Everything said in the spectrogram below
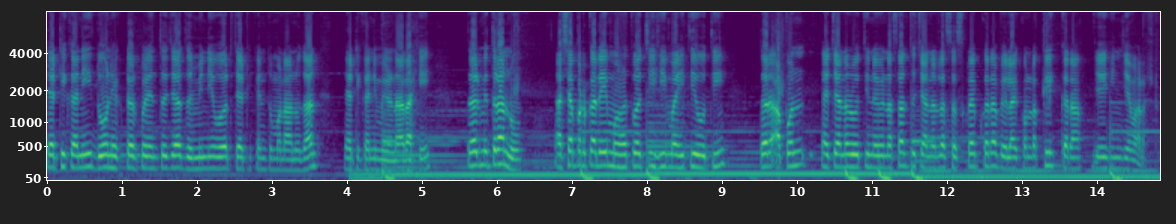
त्या ठिकाणी दोन हेक्टरपर्यंतच्या जमिनीवर त्या ठिकाणी तुम्हाला अनुदान या ठिकाणी मिळणार आहे. तर मित्रांनो अशा प्रकारे महत्त्वाची ही माहिती होती. तर आपण या चॅनलवरती नवीन असाल तर चॅनलला सबस्क्राईब करा बेल आयकॉनला क्लिक करा. जय हिंद जय महाराष्ट्र.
